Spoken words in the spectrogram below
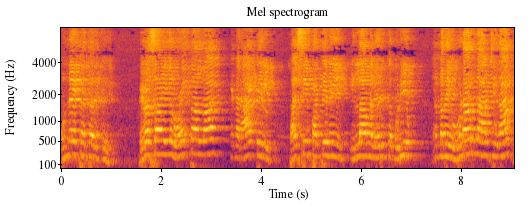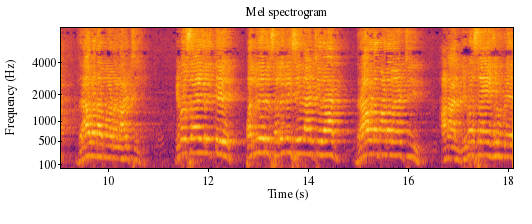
முன்னேற்றத்திற்கு விவசாயிகள் உழைத்தால்தான் இந்த நாட்டில் பசி பட்டினி இல்லாமல் இருக்க முடியும் என்பதை உணர்ந்த ஆட்சி தான் திராவிட மாடல் ஆட்சி. விவசாயிகளுக்கு பல்வேறு சலுகை செய்த ஆட்சி தான் திராவிட மாடல் ஆட்சி. ஆனால் விவசாயிகளுடைய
